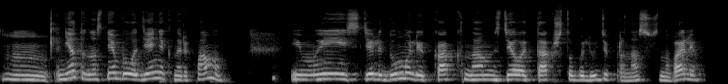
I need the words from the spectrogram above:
Нет, у нас не было денег на рекламу. И мы сидели, думали, как нам сделать так, чтобы люди про нас узнавали.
